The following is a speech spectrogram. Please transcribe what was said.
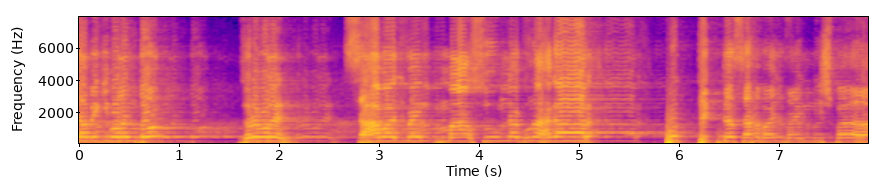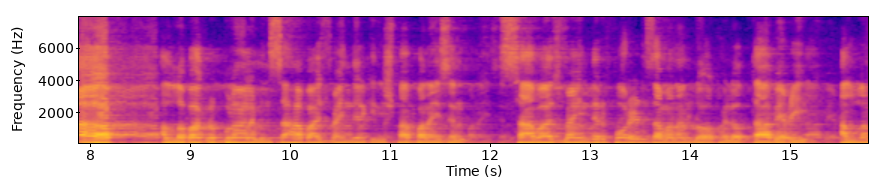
যাবে কি বলেন তো? জোরে বলেন। সাহাবা আজমাইন মাসুম না গুনাহগার? প্রত্যেকটা সাহাবা আজমাইন নিষ্পাপ। আল্লাহ পাক রব্বুল আলামিন সাহাবা আজমাইনদেরকে নিষ্পাপ বানাইছেন। সাহাবা আজমাইনদের পরের জামানার লোক হলো তাবেঈ। আল্লাহ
